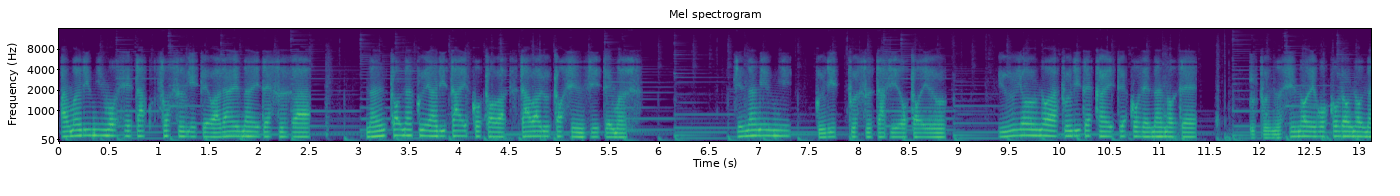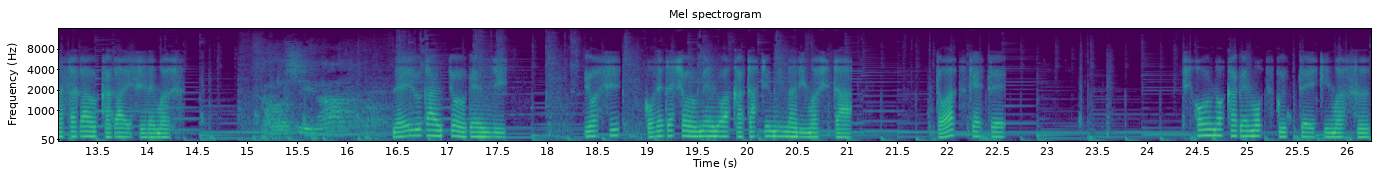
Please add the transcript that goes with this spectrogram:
あまりにも下手くそすぎて笑えないですが、なんとなくやりたいことは伝わると信じてます。ちなみに、クリップスタジオという、有料のアプリで書いてこれなので、ウプ主の絵心のなさが伺い知れます。楽しいな。ネイルガン超便利。よし、これで正面は形になりました。ドアつけて、地方の壁も作っていきます。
